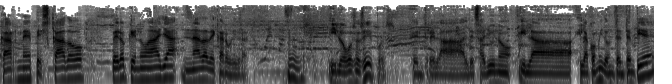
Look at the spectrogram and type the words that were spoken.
carne, pescado, pero que no haya nada de carbohidrato. Y luego, eso sí, pues entre la- el desayuno y la, y la comida, un tentempié,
